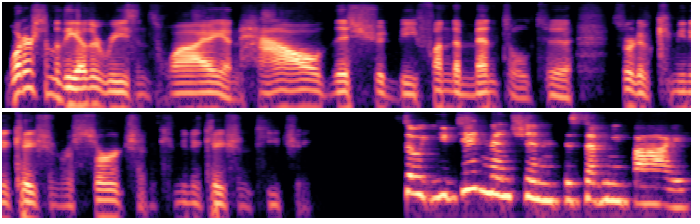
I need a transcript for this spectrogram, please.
what are some of the other reasons why and how this should be fundamental to sort of communication research and communication teaching? So, you did mention the 75%,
